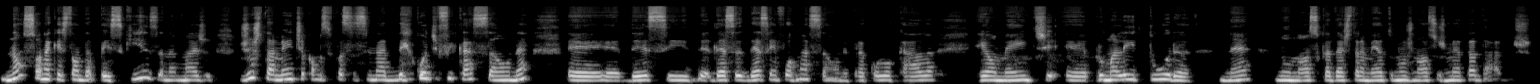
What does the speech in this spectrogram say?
não só na questão da pesquisa, né? mas justamente é como se fosse assim, na decodificação né? É, desse, dessa, dessa informação, né? para colocá-la realmente é, para uma leitura né? no nosso cadastramento, nos nossos metadados.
